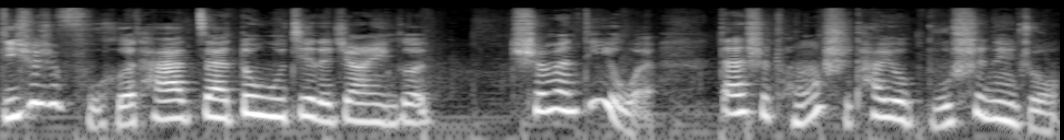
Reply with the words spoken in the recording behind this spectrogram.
的确是符合它在动物界的这样一个身份地位，但是同时它又不是那种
